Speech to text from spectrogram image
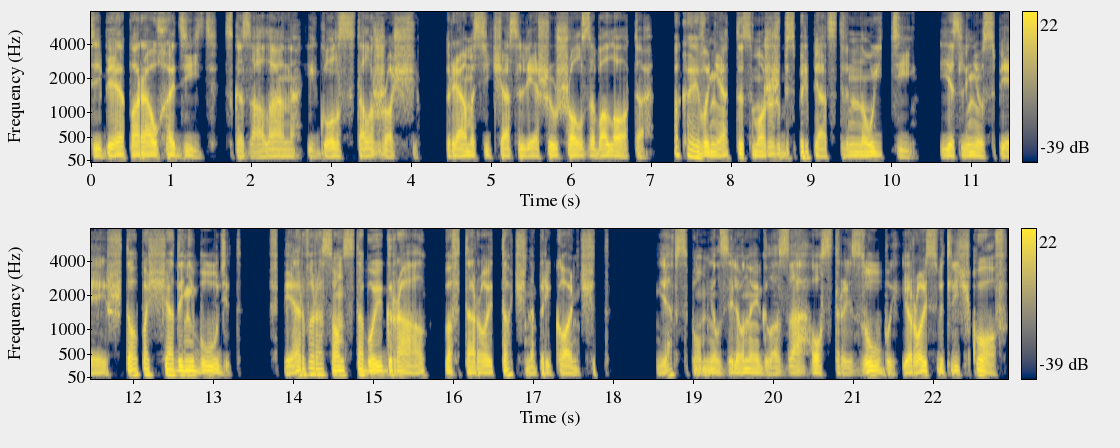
«Тебе пора уходить», — сказала она, и голос стал жестче. «Прямо сейчас Леший ушел за болото. Пока его нет, ты сможешь беспрепятственно уйти. Если не успеешь, то пощады не будет. В первый раз он с тобой играл, во второй точно прикончит». Я вспомнил зеленые глаза, острые зубы и рой светлячков,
